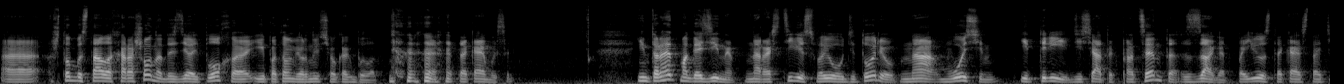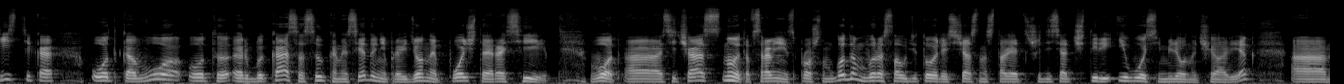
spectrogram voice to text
а, чтобы стало хорошо, надо сделать плохо и потом вернуть все как было. Такая мысль. Интернет-магазины нарастили свою аудиторию на 8 3,3% за год. Появилась такая статистика от кого? От РБК со ссылкой на исследование, проведенное Почтой России. Вот, а сейчас, ну это в сравнении с прошлым годом, выросла аудитория, сейчас она составляет 64,8 миллиона человек. А,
